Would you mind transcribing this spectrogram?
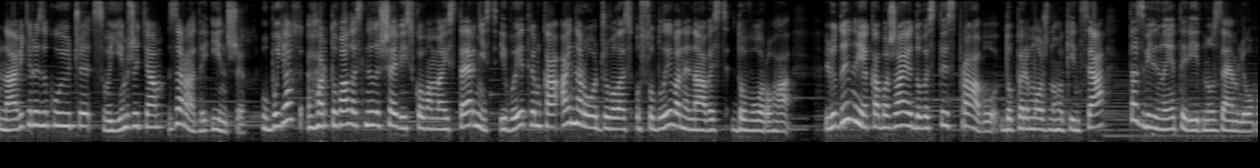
навіть ризикуючи своїм життям заради інших. У боях гартувалась не лише військова майстерність і витримка, а й народжувалась особлива ненависть до ворога, людини, яка бажає довести справу до переможного кінця та звільнити рідну землю.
